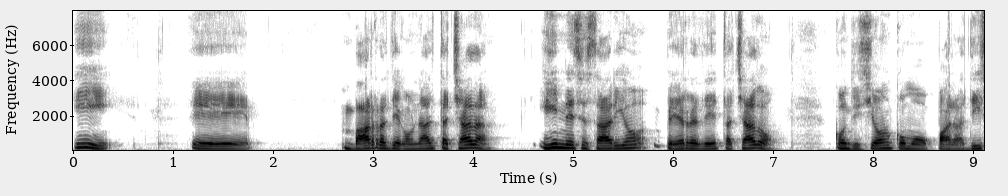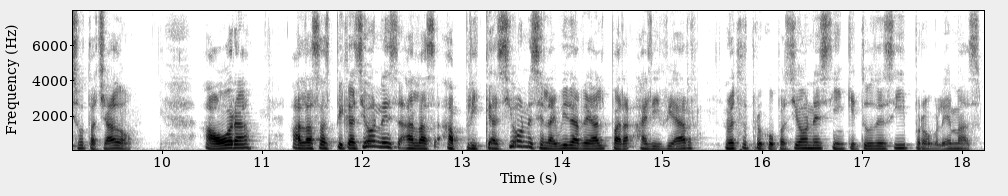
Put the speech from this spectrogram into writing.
y eh, barra diagonal tachada, innecesario PRD tachado, condición como paradiso tachado. Ahora a las aplicaciones, a las aplicaciones en la vida real para aliviar nuestras preocupaciones, inquietudes y problemas.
